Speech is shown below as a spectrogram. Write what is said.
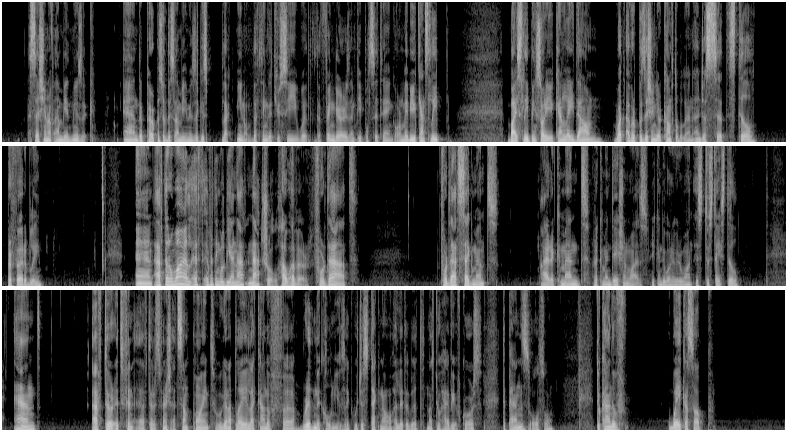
a session of ambient music. And the purpose of this ambient music is like, you know, the thing that you see with the fingers and people sitting, or maybe you can sleep. By sleeping, sorry, you can lay down, whatever position you're comfortable in, and just sit still, preferably. And after a while, if everything will be a nat- natural. However, for that, for that segment, I recommend recommendation wise, you can do whatever you want, is to stay still. And after it fin- after it's finished, at some point we're gonna play like kind of uh, rhythmical music, which is techno a little bit, not too heavy, of course. Depends also, to kind of wake us up,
